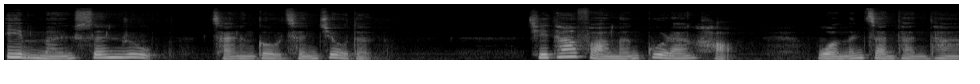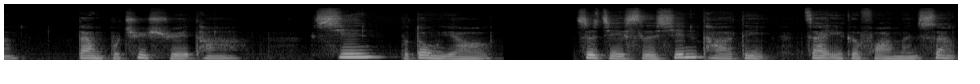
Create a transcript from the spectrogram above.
一门深入，才能够成就的。其他法门固然好，我们赞叹它，但不去学它，心不动摇，自己死心塌地在一个法门上，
